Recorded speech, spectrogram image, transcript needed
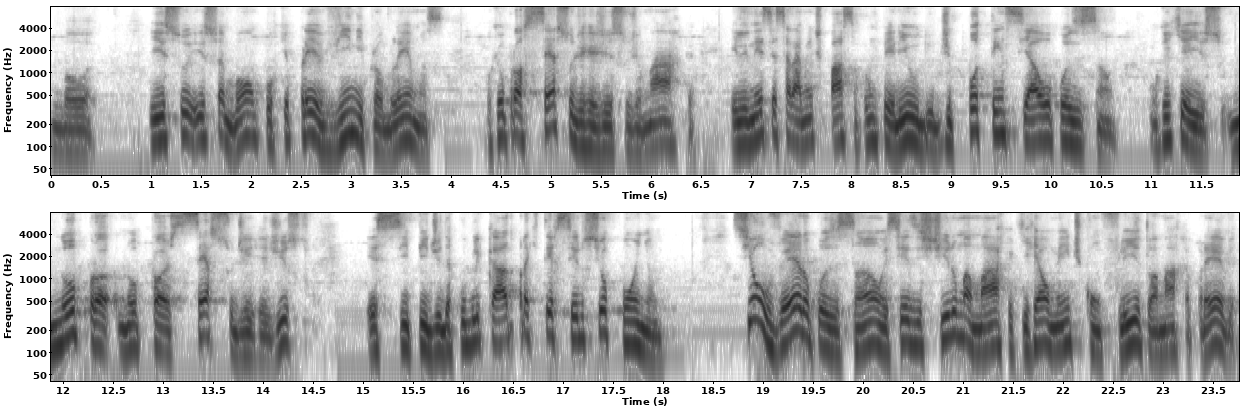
Boa. Isso, isso é bom porque previne problemas, porque o processo de registro de marca, ele necessariamente passa por um período de potencial oposição. O que, que é isso? No, pro, no processo de registro, esse pedido é publicado para que terceiros se oponham. Se houver oposição e se existir uma marca que realmente conflita, uma marca prévia,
